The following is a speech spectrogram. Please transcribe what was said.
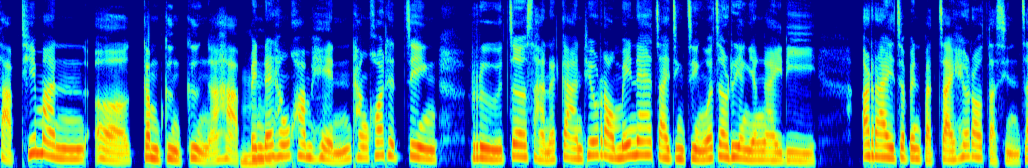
ศัพท์ที่มันเอ่อกำกึ่งกึ่งๆอะค่ะ เป็นได้ทั้งความเห็นทั้งข้อเท็จจริง หรือเจอสถานการณ์ที่เราไม่แน่ใจจริง ๆ ว่าจะเรียงยังไงดี อะไรจะเป็นปัจจัยให้เราตัดสินใจ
